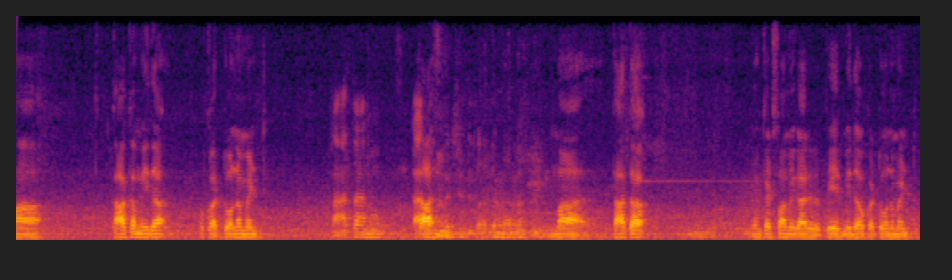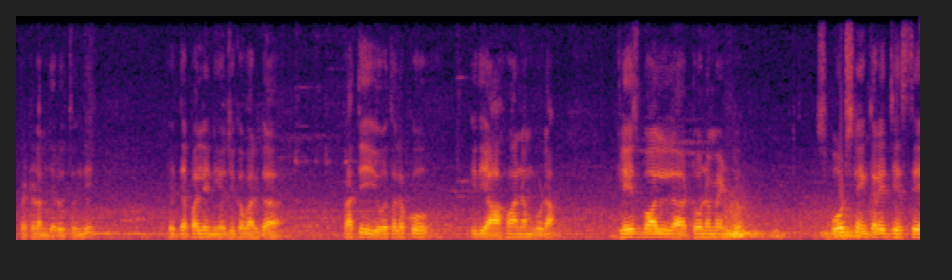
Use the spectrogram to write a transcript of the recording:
మా కాక మీద ఒక టోర్నమెంట్. మా తాత వెంకటస్వామి గారి పేరు మీద ఒక టోర్నమెంట్ పెట్టడం జరుగుతుంది. పెద్దపల్లి నియోజకవర్గ ప్రతి యువతలకు ఇది ఆహ్వానం కూడా. గ్లేస్ బాల్ టోర్నమెంటు. స్పోర్ట్స్ని ఎంకరేజ్ చేస్తే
